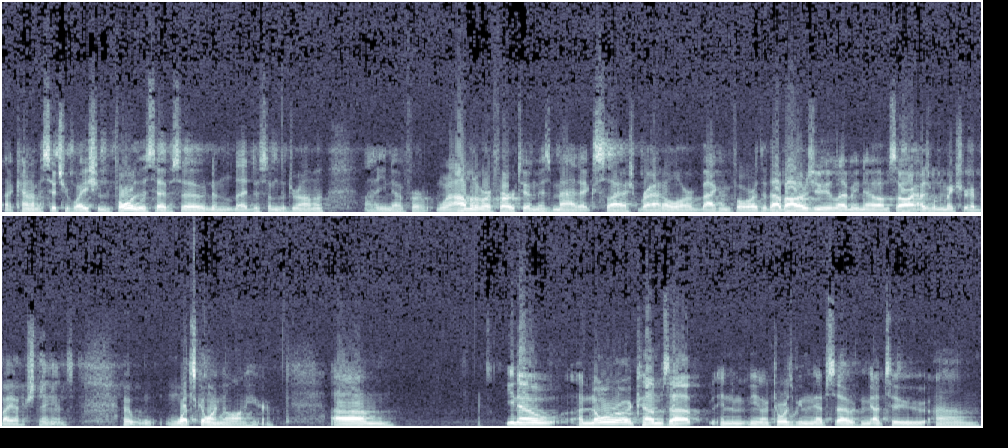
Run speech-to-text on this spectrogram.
a kind of a situation for this episode and led to some of the drama. Uh, you know, for well, I'm going to refer to him as Maddox slash Brattle or back and forth. If that bothers you, let me know. I'm sorry. I just want to make sure everybody understands what's going on here. Um, you know, Annora comes up in you know towards the beginning of the episode and up to um,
